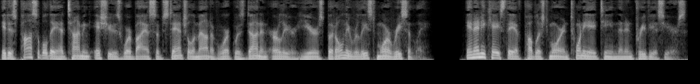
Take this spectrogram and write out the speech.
It is possible they had timing issues whereby a substantial amount of work was done in earlier years but only released more recently. In any case, they have published more in 2018 than in previous years.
